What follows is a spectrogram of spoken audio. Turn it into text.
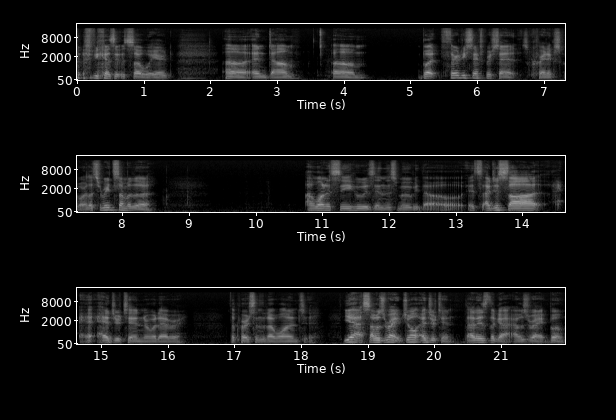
because it was so weird uh, and dumb. Um, but 36% critic score. Let's read some of the I want to see who is in this movie though. It's I just saw Edgerton or whatever, the person that I wanted to. Yes, I was right. Joel Edgerton. That is the guy. I was right. Boom.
